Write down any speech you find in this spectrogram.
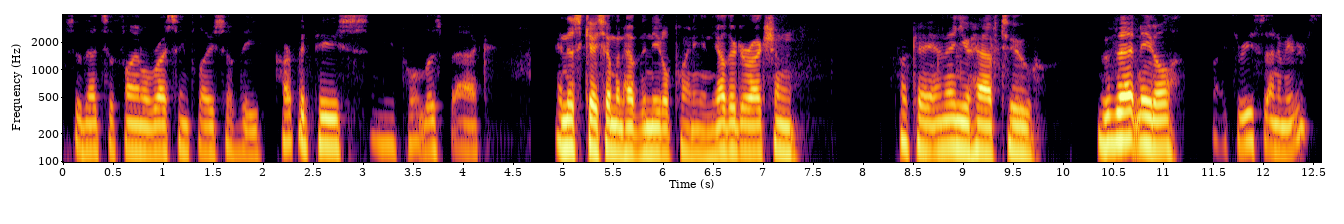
So that's the final resting place of the carpet piece. And you pull this back. In this case, I'm going to have the needle pointing in the other direction. Okay, and then you have to move that needle by three centimeters.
